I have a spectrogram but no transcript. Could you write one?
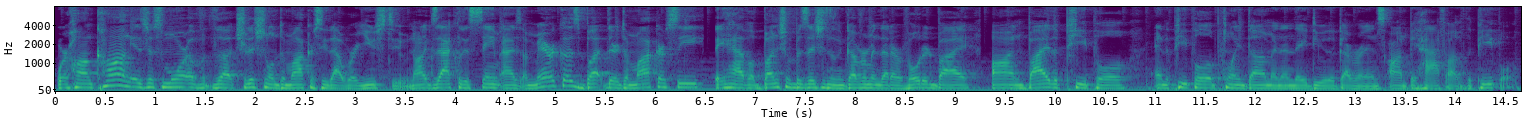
Where Hong Kong is just more of the traditional democracy that we're used to. Not exactly the same as America's, but their democracy. They have a bunch of positions in government that are voted by on by the people and the people appoint them and then they do the governance on behalf of the people.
